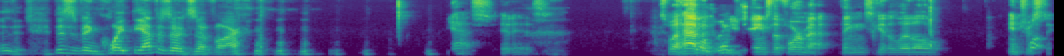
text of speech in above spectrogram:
this has been quite the episode so far. yes, it is. It's what happens So when you change the format. Things get a little interesting.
